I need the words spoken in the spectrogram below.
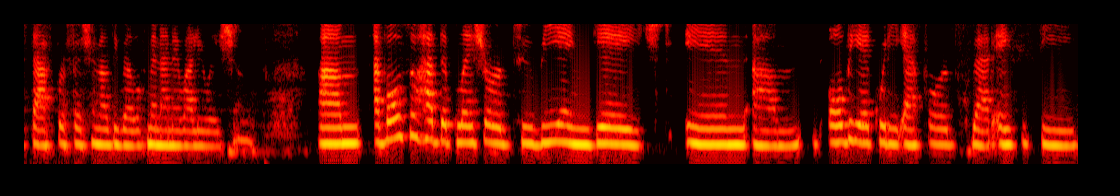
staff professional development and evaluations. Um, I've also had the pleasure to be engaged in um, all the equity efforts that ACC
